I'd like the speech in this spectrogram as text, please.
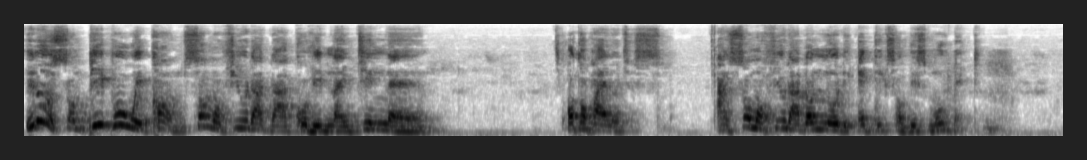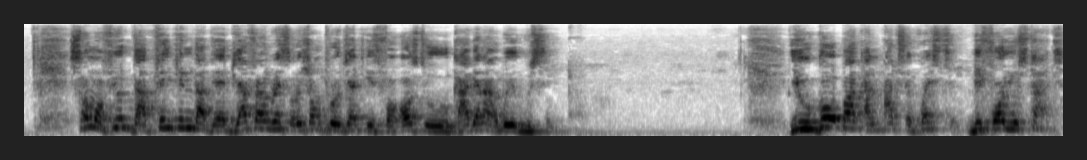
You know, some people will come, some of you that are COVID 19 uh, autopilots, and some of you that don't know the ethics of this movement. Some of you that thinking that the Biafran Restoration Project is for us to Kabiana Awegusi. You go back and ask a question before you start.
